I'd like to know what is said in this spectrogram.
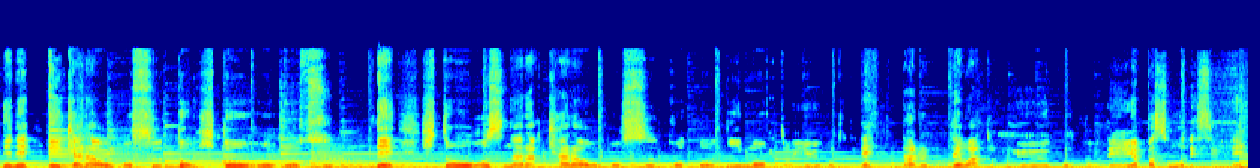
でね、えキャラを押すと人を押す。で、人を推すならキャラを推すことにもということでね、なるのではということで、やっぱそうですよね。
